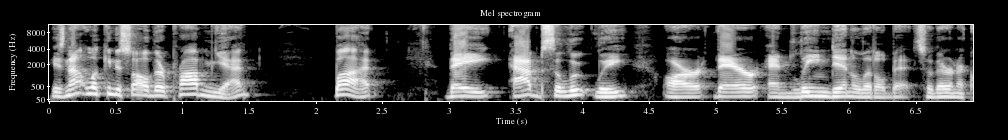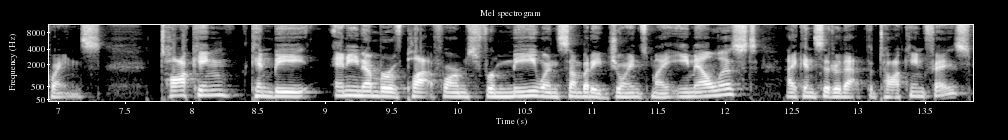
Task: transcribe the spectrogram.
is not looking to solve their problem yet, but they absolutely are there and leaned in a little bit. So they're an acquaintance. Talking can be any number of platforms. For me, when somebody joins my email list, I consider that the talking phase.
